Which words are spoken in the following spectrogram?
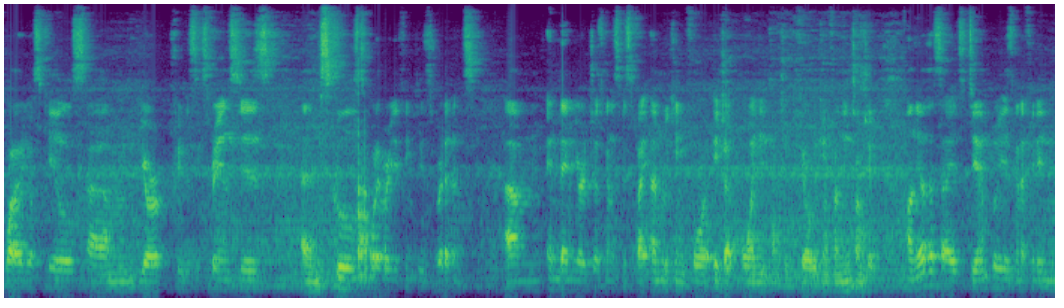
what are your skills, um, your previous experiences, um, schools, whatever you think is relevant. Um, and then you're just gonna specify I'm looking for a job or an internship if you're looking for an internship. On the other side, the employee is gonna fill in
